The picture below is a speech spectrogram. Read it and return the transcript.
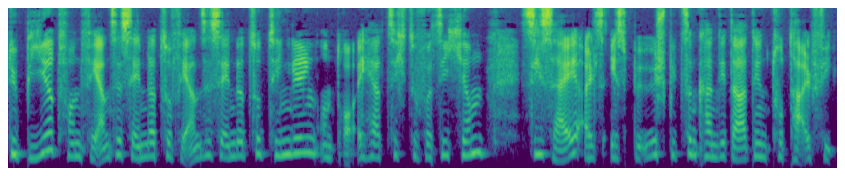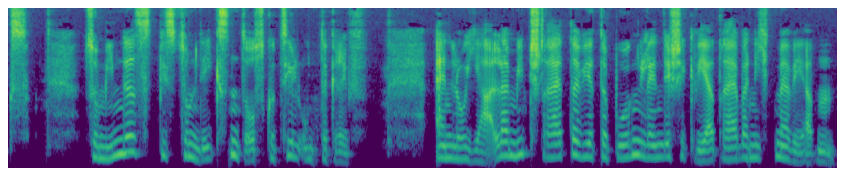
typiert von Fernsehsender zu Fernsehsender zu tingeln und treuherzig zu versichern, sie sei als SPÖ-Spitzenkandidatin total fix. Zumindest bis zum nächsten Doskozil-Untergriff. Ein loyaler Mitstreiter wird der burgenländische Quertreiber nicht mehr werden.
